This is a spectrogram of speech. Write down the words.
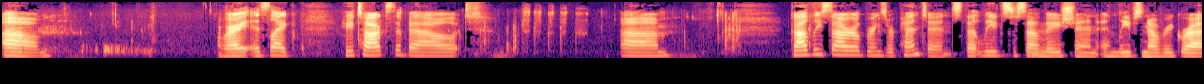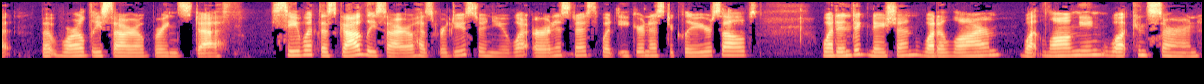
Um, right? It's like he talks about um, godly sorrow brings repentance that leads to mm. salvation mm. and leaves no regret, but worldly sorrow brings death. See what this godly sorrow has produced in you what earnestness, what eagerness to clear yourselves, what indignation, what alarm, what longing, what concern,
